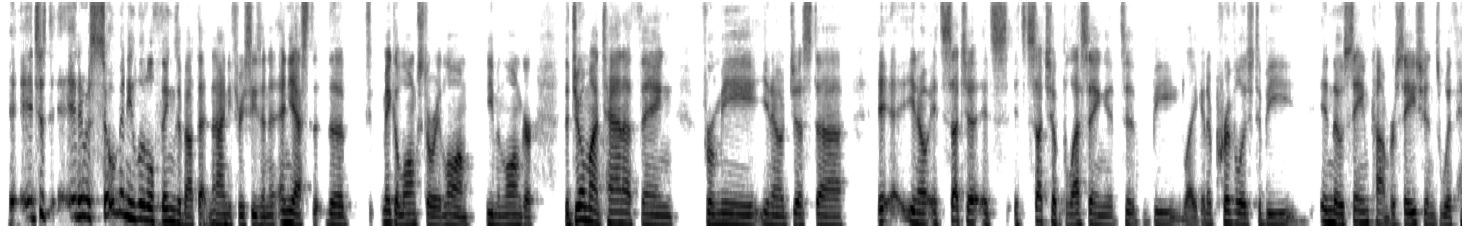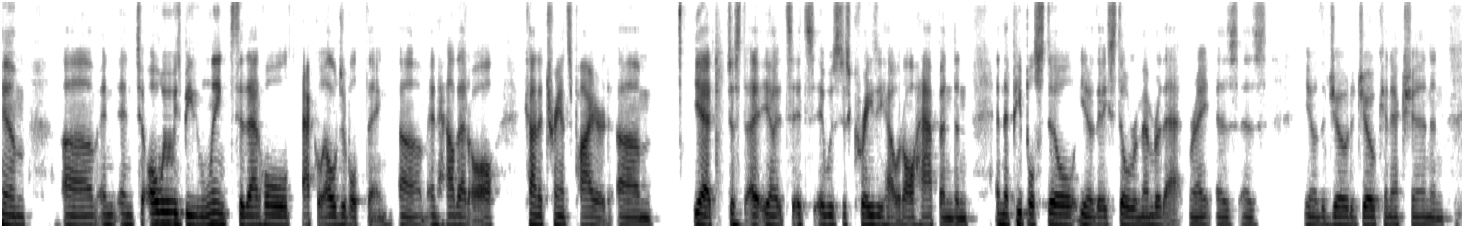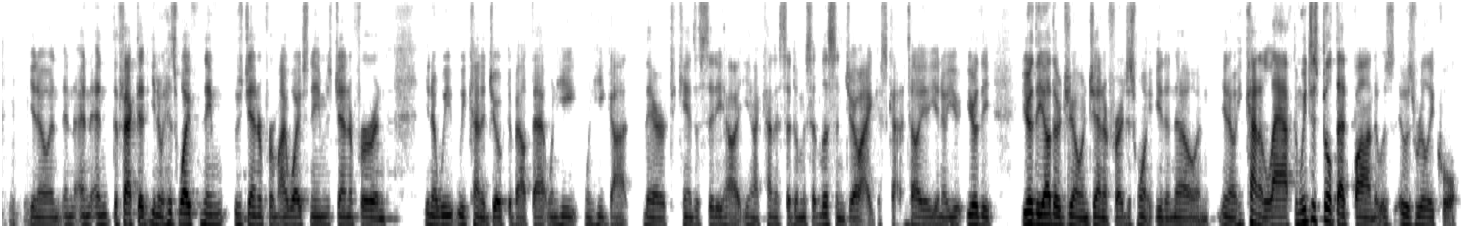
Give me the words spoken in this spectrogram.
it just and it was so many little things about that 93 season and, and yes the, the make a long story long even longer the joe montana thing for me you know just uh it, you know it's such a it's it's such a blessing to be like and a privilege to be in those same conversations with him um, and and to always be linked to that whole tackle eligible thing um, and how that all kind of transpired. Um, yeah, just uh, you know, it's it's it was just crazy how it all happened, and and that people still you know they still remember that right as as you know the joe to joe connection and you know and and and, and the fact that you know his wife's name was jennifer my wife's name is jennifer and mm-hmm. you know we we kind of joked about that when he when he got there to kansas city how I, you know i kind of said to him i said listen joe i just got to tell you you know you, you're the you're the other joe and jennifer i just want you to know and you know he kind of laughed and we just built that bond. It was it was really cool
